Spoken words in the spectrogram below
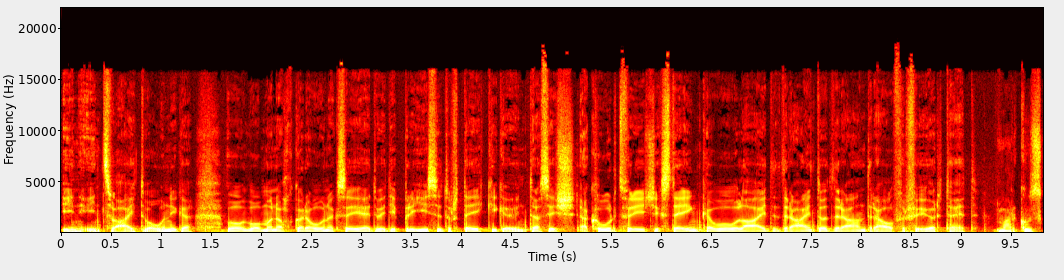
in, in Zweitwohnungen, wo, wo man nach Corona gesehen hat, wie die Preise durch die Decke gehen. Das ist ein kurzfristiges Denken, das leider der eine oder der andere auch verführt hat. Markus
